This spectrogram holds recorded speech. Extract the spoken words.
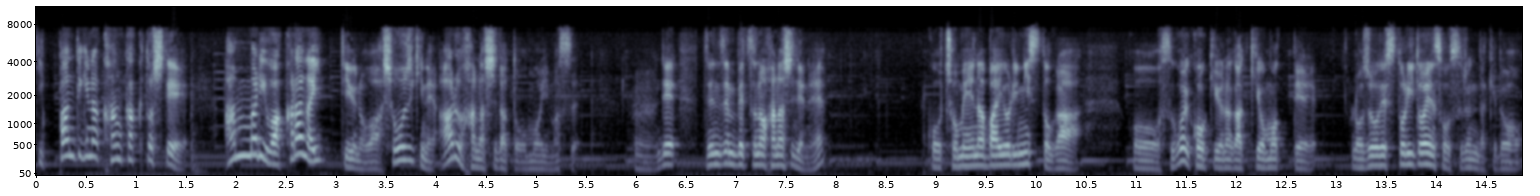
一般的な感覚としてあんまりわからないっていうのは正直ねある話だと思います。うん、で全然別の話でねこう著名なバイオリニストがこうすごい高級な楽器を持って路上でストリート演奏するんだけど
